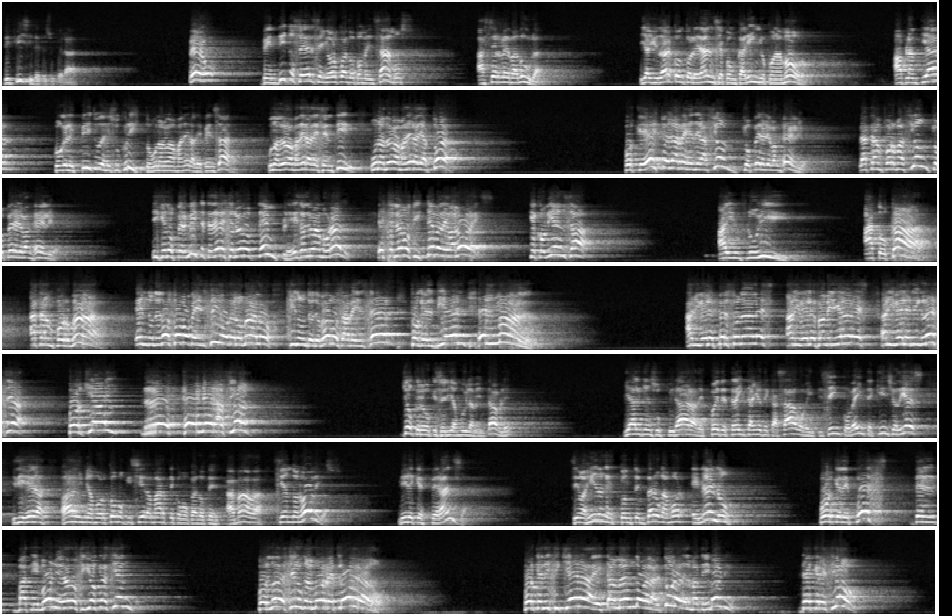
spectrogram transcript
difíciles de superar. Pero, bendito sea el Señor cuando comenzamos a hacer levadura y ayudar con tolerancia, con cariño, con amor, a plantear con el Espíritu de Jesucristo una nueva manera de pensar, una nueva manera de sentir, una nueva manera de actuar. Porque esto es la regeneración que opera el Evangelio, la transformación que opera el Evangelio, y que nos permite tener ese nuevo temple, esa nueva moral, ese nuevo sistema de valores que comienza a influir, a tocar, a transformar, en donde no somos vencidos de lo malo, sino donde vamos a vencer con el bien el mal. A niveles personales, a niveles familiares, a niveles de iglesia, porque hay regeneración. Yo creo que sería muy lamentable y alguien suspirara después de 30 años de casado, 25, 20, 15 o 10, y dijera, ay mi amor, ¿cómo quisiera amarte como cuando te amaba siendo novios? Mire qué esperanza. ¿Se imaginan contemplar un amor enano? Porque después del matrimonio ya no siguió creciendo. Por no decir un amor retrógrado. Porque ni siquiera está amando a la altura del matrimonio decreció,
